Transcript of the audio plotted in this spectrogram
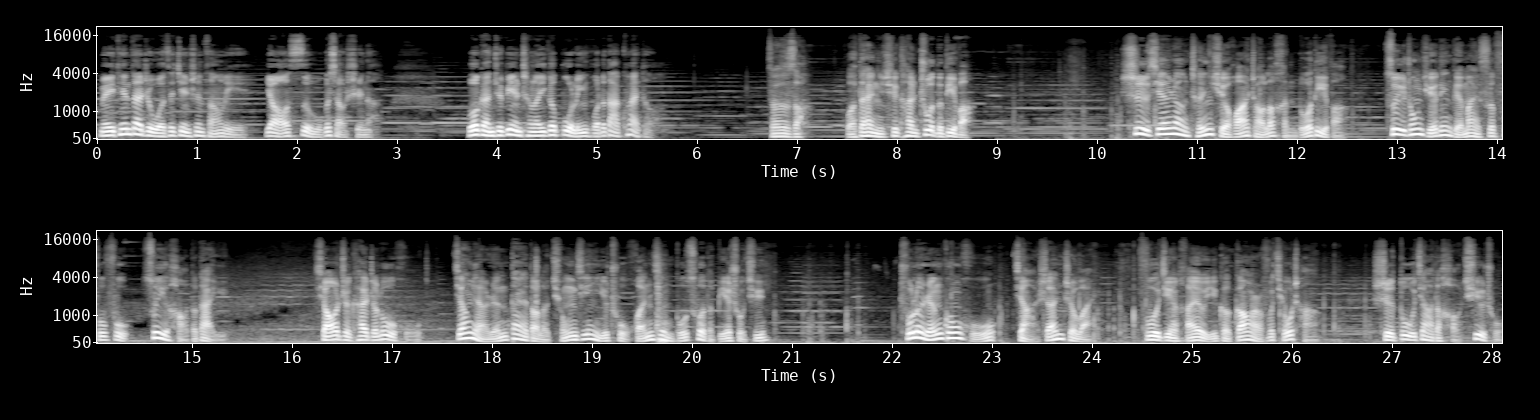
每天带着我在健身房里要熬四五个小时呢。我感觉变成了一个不灵活的大块头。走走走，我带你去看住的地方。事先让陈雪华找了很多地方，最终决定给麦斯夫妇最好的待遇。乔治开着路虎。将两人带到了琼金一处环境不错的别墅区。除了人工湖、假山之外，附近还有一个高尔夫球场，是度假的好去处。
